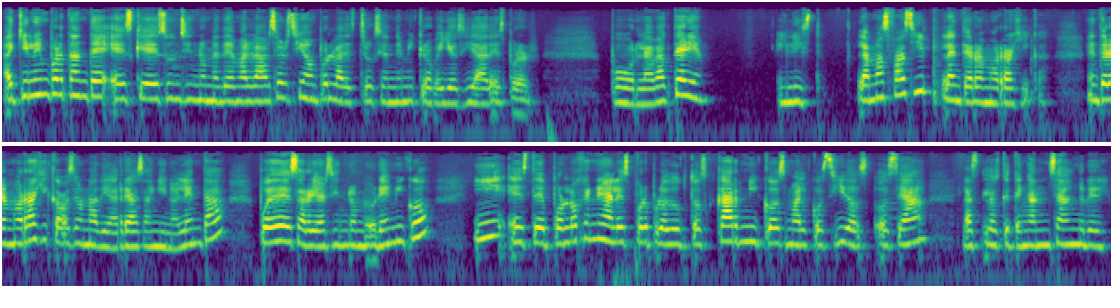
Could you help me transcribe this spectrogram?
Aquí lo importante es que es un síndrome de mala absorción por la destrucción de microvellosidades por, por la bacteria. Y listo. La más fácil, la enterohemorrágica. Enterohemorrágica va a ser una diarrea sanguinolenta, puede desarrollar síndrome urémico y este por lo general es por productos cárnicos mal cocidos, o sea, los que tengan sangre.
